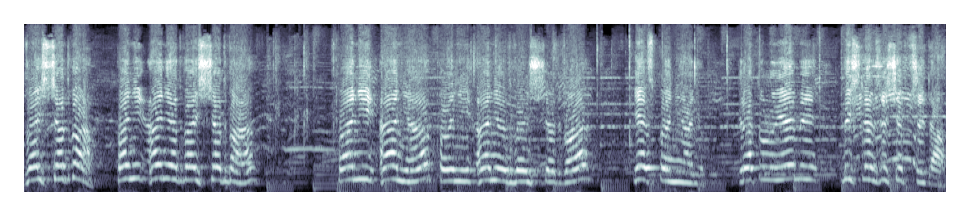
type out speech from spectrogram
22. Pani Ania 22. Pani Ania, Pani Ania 22. Jest Pani Aniu. Gratulujemy. Myślę, że się przyda.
